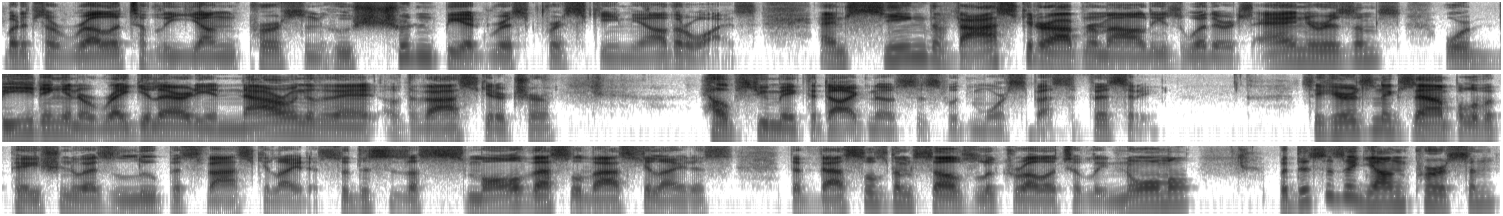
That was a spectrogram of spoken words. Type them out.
but it's a relatively young person who shouldn't be at risk for ischemia otherwise. And seeing the vascular abnormalities, whether it's aneurysms or beading and irregularity and narrowing of the, of the vasculature, helps you make the diagnosis with more specificity. So here's an example of a patient who has lupus vasculitis. So this is a small vessel vasculitis. The vessels themselves look relatively normal, but this is a young person.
